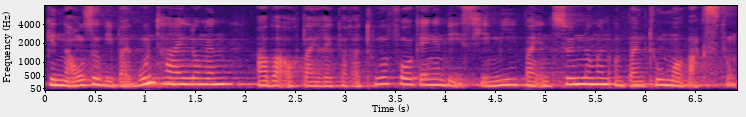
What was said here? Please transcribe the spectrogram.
genauso wie bei Wundheilungen, aber auch bei Reparaturvorgängen wie Ischämie, bei Entzündungen und beim Tumorwachstum.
